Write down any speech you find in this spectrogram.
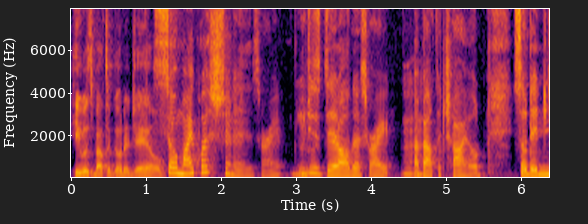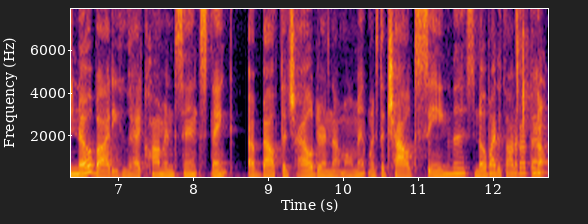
He was about to go to jail. So my question is, right? Mm-hmm. You just did all this, right? About the child. So did nobody who had common sense think about the child during that moment? Like the child seeing this? Nobody thought about that? No,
